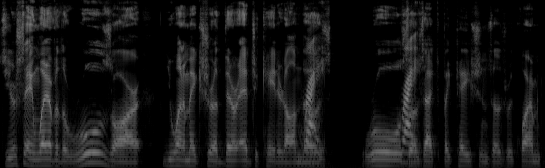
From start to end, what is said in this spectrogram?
So you're saying whatever the rules are, you want to make sure they're educated on those Right. rules, Right. those expectations, those requirements.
